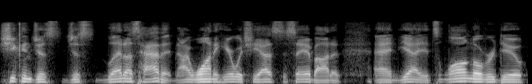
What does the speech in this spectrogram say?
She can just just let us have it. And I want to hear what she has to say about it. And yeah, it's long overdue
